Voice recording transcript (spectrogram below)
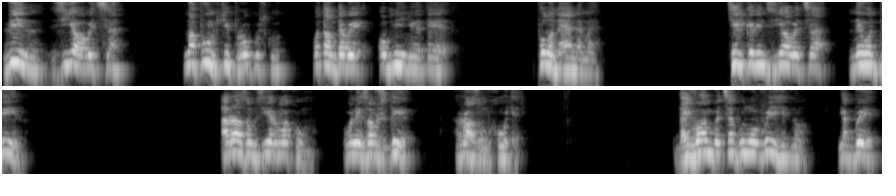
він з'явиться на пункті пропуску, отам, де ви обмінюєте полоненими. Тільки він з'явиться не один, а разом з Єрмаком. Вони завжди разом ходять. Да й вам би це було вигідно, якби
